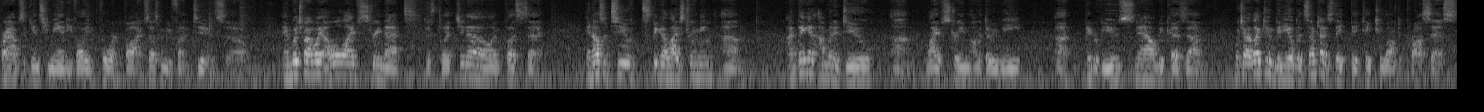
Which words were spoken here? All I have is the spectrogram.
Cards Against Humanity Volume Four and Five. So that's gonna be fun too. So. And which, by the way, I will live stream that just to let you know. And plus, uh, and also too, speaking of live streaming, um, I'm thinking I'm going to do um, live stream on the WWE uh, pay-per-views now because, um, which I like doing video, but sometimes they, they take too long to process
